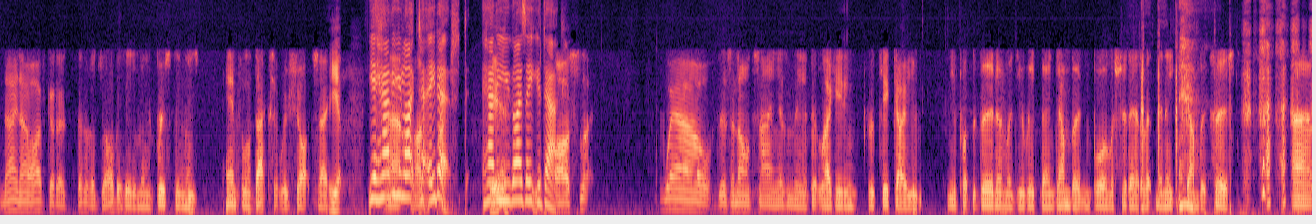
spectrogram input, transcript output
no, no. I've got a bit of a job ahead of me, breasting these handful of ducks that we've shot. So, Yep. Yeah, how do you Uh, like to I- eat I- it? How do you guys eat your duck? Oh, sl- well, there's an old saying, isn't there? A bit like eating pukeko. You you put the bird in with your red band gumboot and boil the shit out of it, and then eat your gumboot first. um,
